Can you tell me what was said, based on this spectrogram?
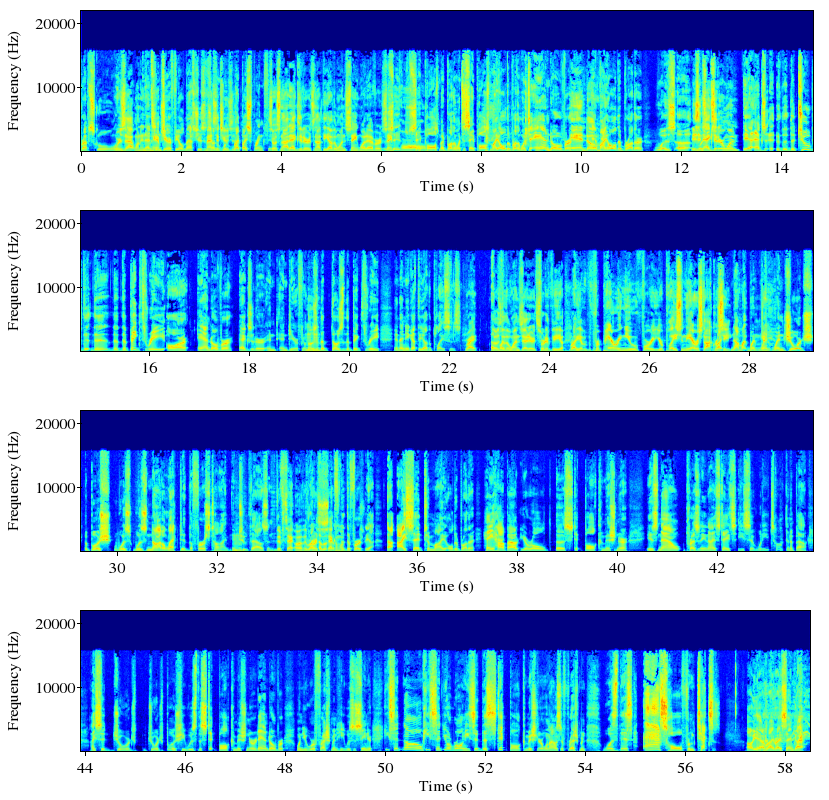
prep school. Where's that one, in New Hampshire? in Deerfield, Massachusetts, Massachusetts? right by Springfield. So it's not Exeter. It's not the other one, Saint whatever, Saint St. Paul. St. Paul's. My brother went to St. Paul's. My older brother went to Andover. Andover. And my older brother was. Uh, Isn't was, Exeter one? Yeah, ex- the the two the, the the the big three are Andover, Exeter, and and Deerfield. Those Mm-hmm. are the those are the big three, and then you got the other places. Right. Those but- are the ones that are sort of the, Right. the- preparing you for your place in the aristocracy. Right now, my, when when when George Bush was was not elected the first time in two thousand, Mm. The sec- oh, the Right, first, uh, second the, one. The first, yeah. Uh, I said to my older brother, "Hey, how about your old uh, stickball commissioner is now president of the United States?" He said, "What are you talking about?" I said, "George George Bush. He was the stickball commissioner at Andover when you were a freshman. He was a senior." He said, "No." He said, "You're wrong." He said, "The stickball commissioner when I was a freshman was this asshole from Texas." Oh yeah, right, right, same guy.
